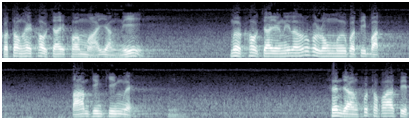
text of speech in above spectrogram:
ก็ต้องให้เข้าใจความหมายอย่างนี้ เมื่อเข้าใจอย่างนี้แล้วก็ลงมือปฏิบัติ ตามจริงๆเลยเช่นอย่างพุทธภาษิต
